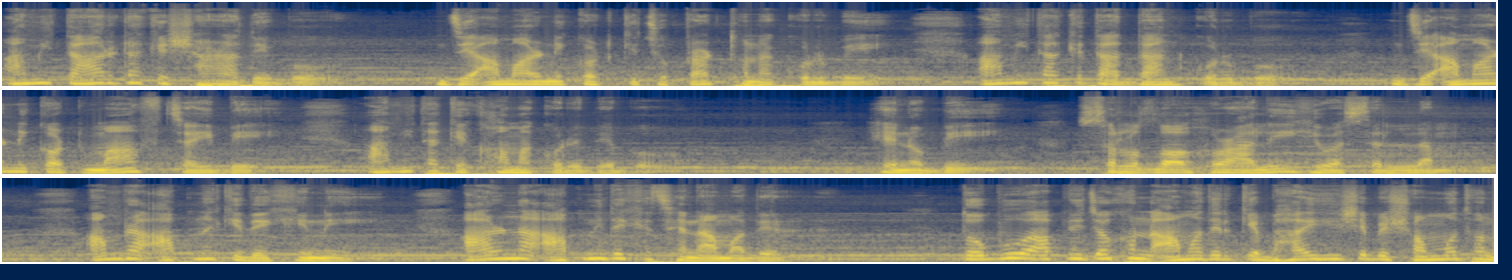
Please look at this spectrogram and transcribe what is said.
আমি তার ডাকে সাড়া দেব। যে আমার নিকট কিছু প্রার্থনা করবে, আমি তাকে তা দান করব। যে আমার নিকট মাফ চাইবে, আমি তাকে ক্ষমা করে দেব। হে নবী সাল্লাহ আলিহি ওয়াসাল্লাম, আমরা আপনাকে দেখিনি, আর না আপনি দেখেছেন আমাদের। তবু আপনি যখন আমাদেরকে ভাই হিসেবে সম্বোধন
